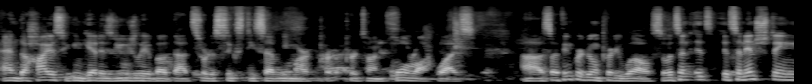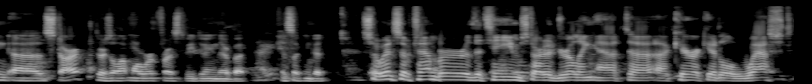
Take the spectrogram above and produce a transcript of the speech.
And the highest you can get is usually about that sort of 60, 70 mark per, per ton, whole rock wise. Uh, so I think we're doing pretty well. So it's an it's it's an interesting uh, start. There's a lot more work for us to be doing there, but it's looking good. So in September, the team started drilling at uh, West.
